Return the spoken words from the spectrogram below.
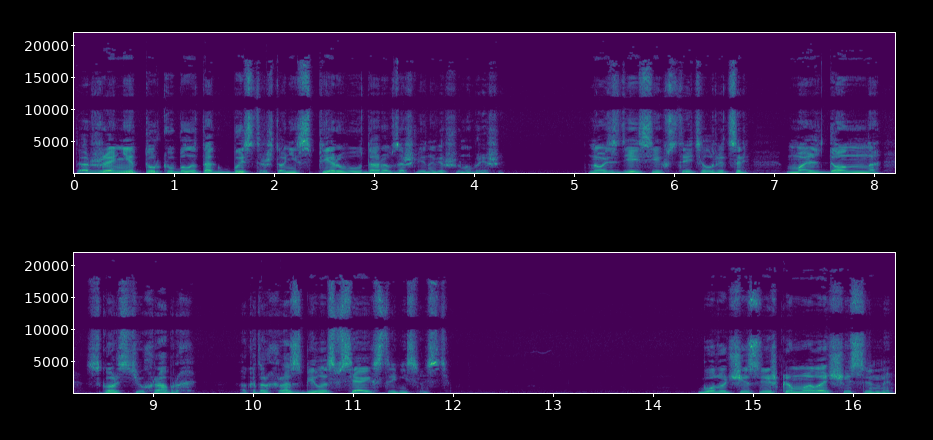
Торжение турков было так быстро, что они с первого удара взошли на вершину бреши. Но здесь их встретил рыцарь Мальдонна с горстью храбрых, о которых разбилась вся их стремительность. Будучи слишком малочисленны,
